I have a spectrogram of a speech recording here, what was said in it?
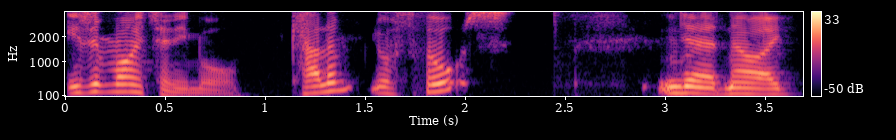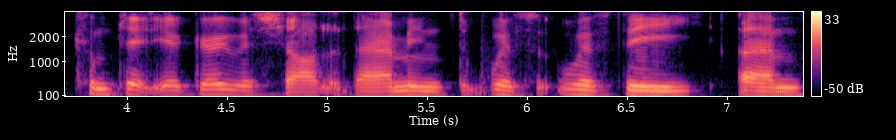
isn't right anymore Callum, your thoughts? Yeah, no, I completely agree with Charlotte there. I mean, with with the um,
